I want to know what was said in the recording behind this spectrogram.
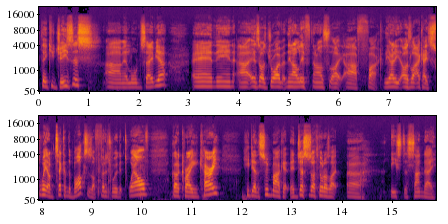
Thank you, Jesus, um, our Lord and Savior. And then uh, as I was driving, then I left and I was like, ah, fuck. The only I was like, okay, sweet. I'm ticking the boxes. I finished work at twelve. Got a karaage curry. Head down the supermarket, and just as I thought, I was like, uh, Easter Sunday,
